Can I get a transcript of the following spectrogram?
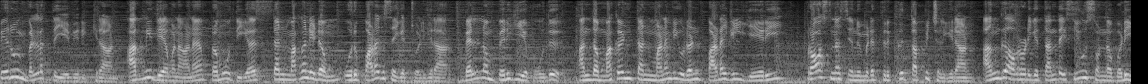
பெரும் வெள்ளத்தை ஏவியிருக்கிறான். அக்னி தேவனான பிரமோதியஸ் தன் மகனிடம் ஒரு படகு செய்யச் சொல்கிறார். வெள்ளம் பெருகிய போது அந்த மகன் தன் மனைவியுடன் படகில் ஏறி City பிராஸ்னஸ் என்னும் இடத்திற்கு தப்பிச் செல்கிறான். அங்கு அவருடைய தந்தை சியூ சொன்னபடி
